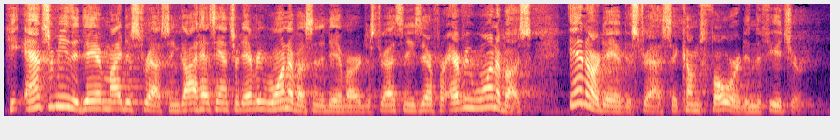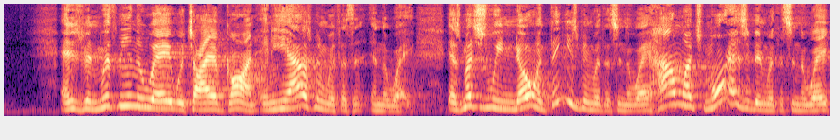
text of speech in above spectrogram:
He answered me in the day of my distress, and God has answered every one of us in the day of our distress, and He's there for every one of us in our day of distress that comes forward in the future. And he's been with me in the way which I have gone. And he has been with us in the way. As much as we know and think he's been with us in the way, how much more has he been with us in the way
